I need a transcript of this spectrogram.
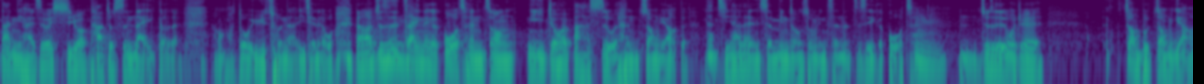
但你还是会希望他就是那一个人哦，多愚蠢啊！以前的我，然后就是在那个过程中，你就会把他视为很重要的，但其他在你生命中，说明真的只是一个过程。嗯嗯，就是我觉得重不重要，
